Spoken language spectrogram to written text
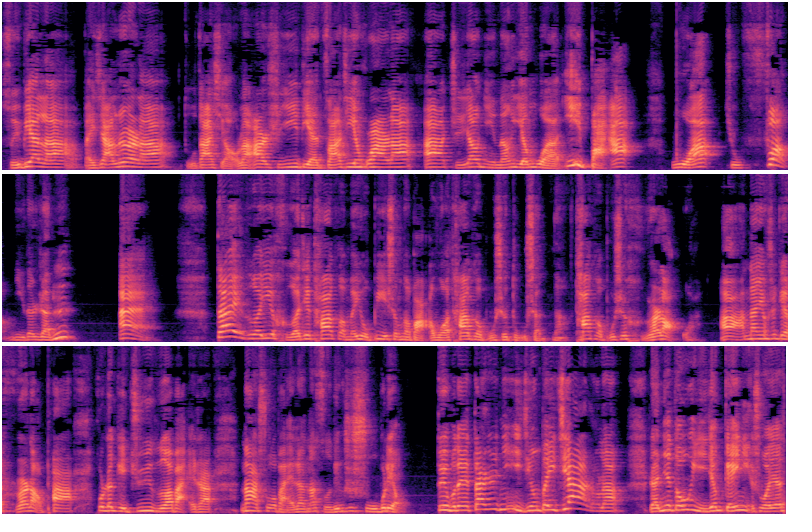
随便了，百家乐了，赌大小了，二十一点砸金花了啊！只要你能赢我一把，我就放你的人。哎。戴哥一合计，他可没有必胜的把握，他可不是赌神呐，他可不是何老啊啊！那要是给何老趴或者给居哥摆着，那说白了，那指定是输不了，对不对？但是你已经被架上了，人家都已经给你说呀，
